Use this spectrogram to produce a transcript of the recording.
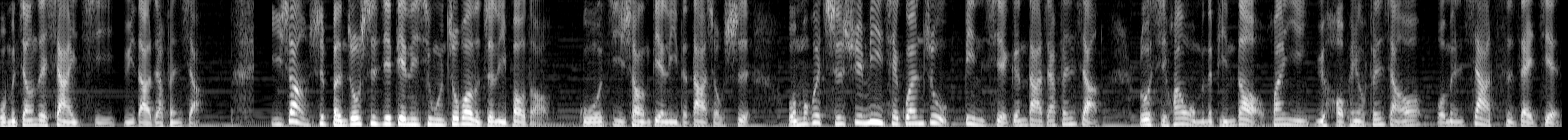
我们将在下一期与大家分享。以上是本周世界电力新闻周报的整理报道，国际上电力的大小事，我们会持续密切关注，并且跟大家分享。若喜欢我们的频道，欢迎与好朋友分享哦。我们下次再见。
